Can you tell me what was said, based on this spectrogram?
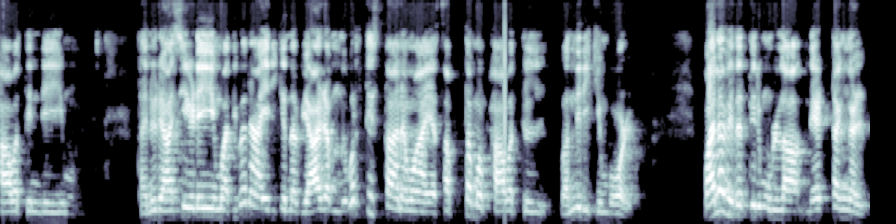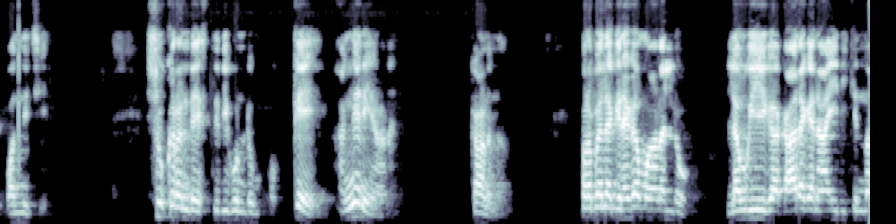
ഭാവത്തിന്റെയും ധനുരാശിയുടെയും അധിപനായിരിക്കുന്ന വ്യാഴം നിവൃത്തിസ്ഥാനമായ സപ്തമ ഭാവത്തിൽ വന്നിരിക്കുമ്പോൾ പല വിധത്തിലുമുള്ള നേട്ടങ്ങൾ വന്നിച്ചേരും ശുക്രന്റെ സ്ഥിതി കൊണ്ടും ഒക്കെ അങ്ങനെയാണ് കാണുന്നത്. പ്രബല ഗ്രഹമാണല്ലോ ലൗകിക കാരകനായിരിക്കുന്ന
